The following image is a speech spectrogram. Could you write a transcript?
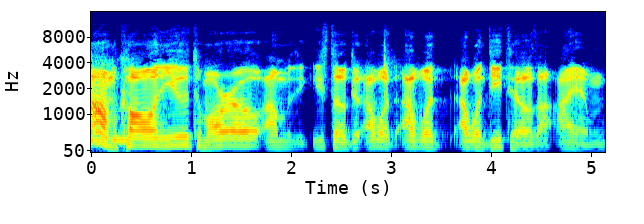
I'm calling you tomorrow. Um, you still. I want. I want. I want details. I, I am.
